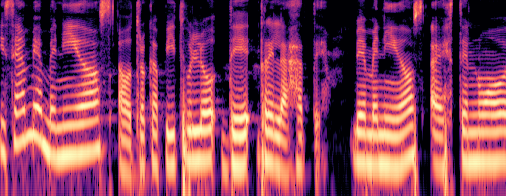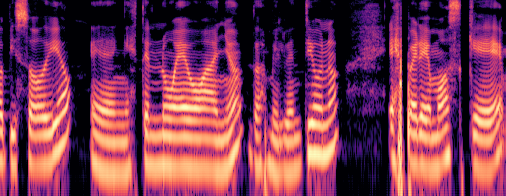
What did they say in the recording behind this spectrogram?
Y sean bienvenidos a otro capítulo de Relájate. Bienvenidos a este nuevo episodio en este nuevo año 2021. Esperemos que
